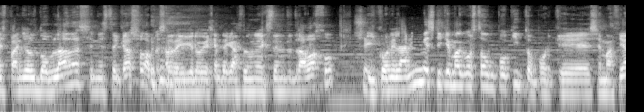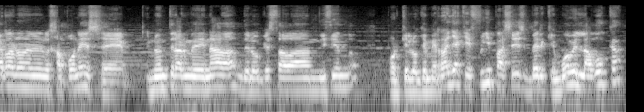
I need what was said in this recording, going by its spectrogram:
español dobladas, en este caso, a pesar de que creo que hay gente que hace un excelente trabajo. Y con el anime sí que me ha costado un poquito, porque se me hacía raro en el japonés no enterarme de nada de lo que estaban diciendo porque lo que me raya que flipas es ver que mueven la boca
